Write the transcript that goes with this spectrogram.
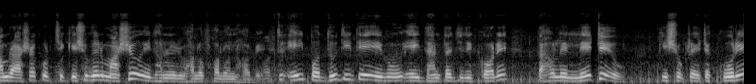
আমরা আশা করছি কৃষকের মাসেও এই ধরনের ভালো ফলন হবে। তো এই পদ্ধতিতে এবং এই ধানটা যদি করে, তাহলে লেটেও কৃষকরা এটা করে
